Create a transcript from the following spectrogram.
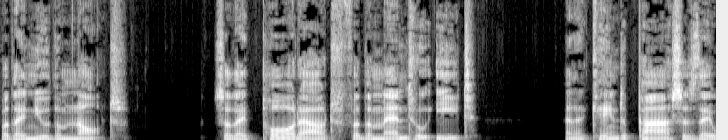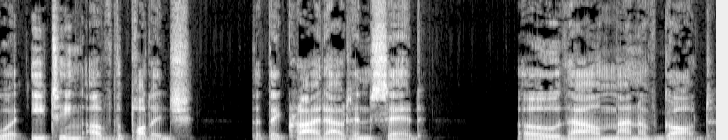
for they knew them not. So they poured out for the men to eat, and it came to pass as they were eating of the pottage, that they cried out and said, O thou man of God,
